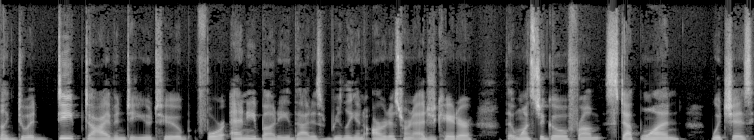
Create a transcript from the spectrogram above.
like do a deep dive into YouTube for anybody that is really an artist or an educator that wants to go from step 1 which is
